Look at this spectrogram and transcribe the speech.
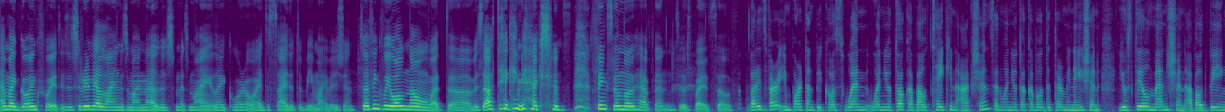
am I going for it? Is this really aligned with my values, with my like where I decided to be my vision? So I think we all know that uh, without taking actions, things will not happen just by itself. But it's very important because when when you talk about taking actions and when you talk about determination, you still mention about being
